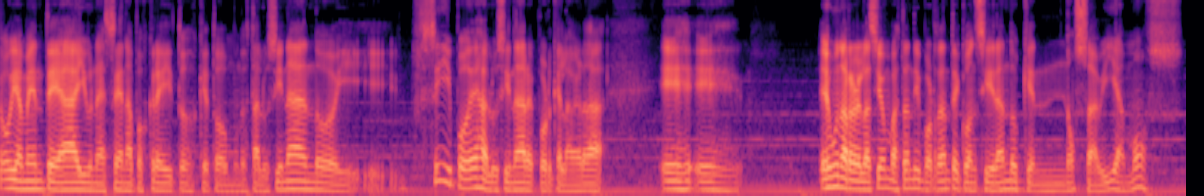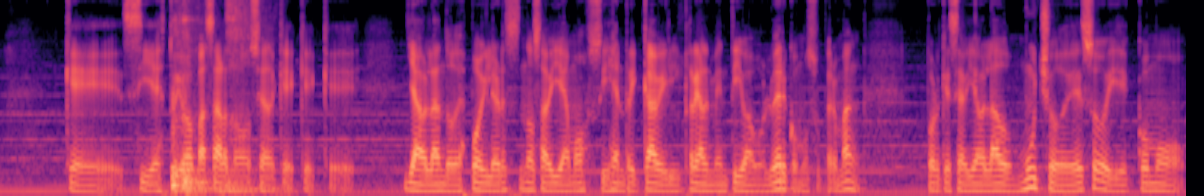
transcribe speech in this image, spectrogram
obviamente hay una escena post créditos que todo el mundo está alucinando y, sí podés alucinar porque la verdad es, es una revelación bastante importante considerando que no sabíamos que si esto iba a pasar, ¿no? O sea, que, ya hablando de spoilers, no sabíamos si Henry Cavill realmente iba a volver como Superman. Porque se había hablado mucho de eso y de cómo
